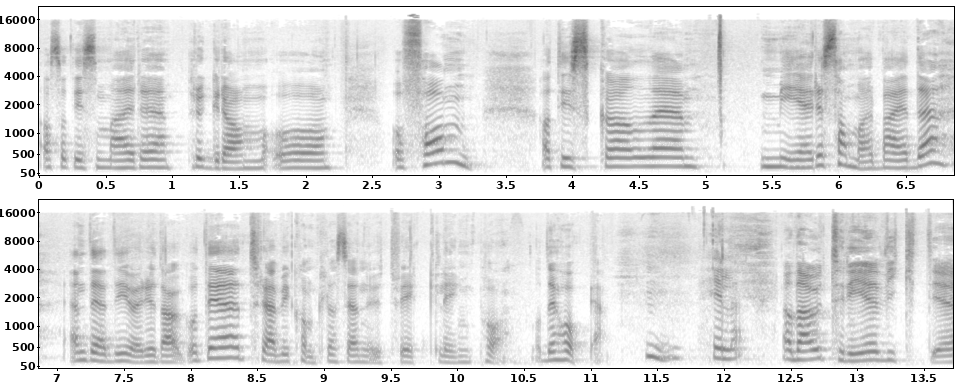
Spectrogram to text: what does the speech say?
altså de som er uh, program og, og, fond, at de skal mer samarbeide enn det de gjør i dag. Og Det tror jeg vi kommer til å se en utvikling på. Og det håper jeg. Mm. Ja, Det er jo tre viktige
